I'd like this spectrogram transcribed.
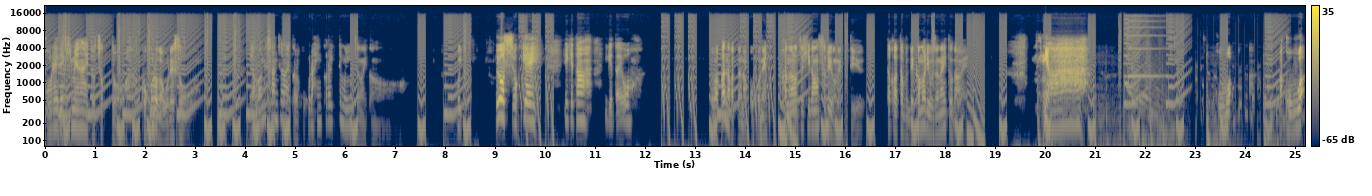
これで決めないとちょっと、心が折れそう。山根さんじゃないから、ここら辺から行ってもいいんじゃないかな。ほい。よし、オッケーいけたいけたよわかんなかったのはここね。必ず被弾するよねっていう。だから多分デカマリオじゃないとダメ。いやー。怖っ。あ、怖っ。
